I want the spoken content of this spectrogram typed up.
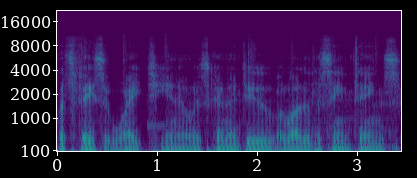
let's face it, white, you know, is going to do a lot of the same things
